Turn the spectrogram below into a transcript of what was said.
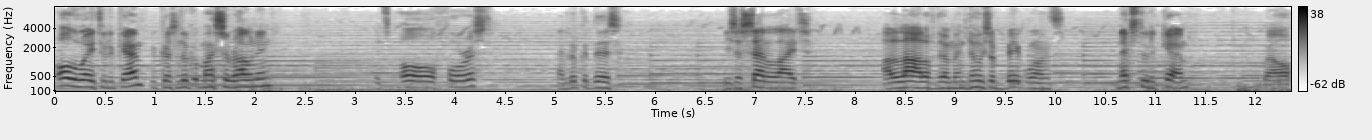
all the way to the camp because look at my surrounding. It's all forest. And look at this. These are satellites a lot of them and those are big ones. Next to the camp well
